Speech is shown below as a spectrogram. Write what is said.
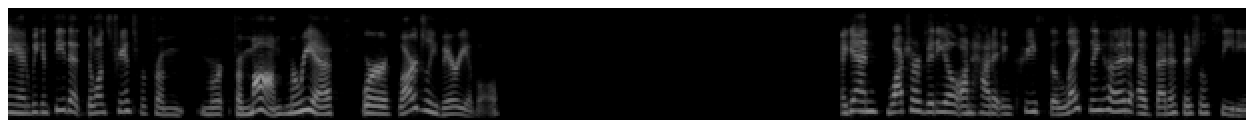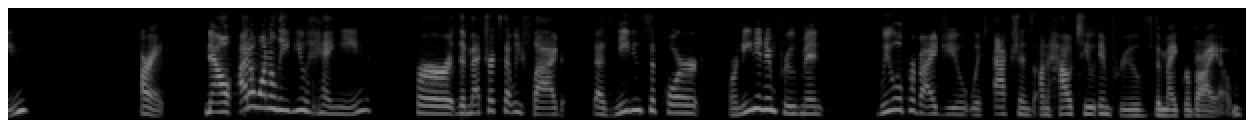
And we can see that the ones transferred from, from mom, Maria, were largely variable. Again, watch our video on how to increase the likelihood of beneficial seeding. All right, now I don't want to leave you hanging for the metrics that we flagged as needing support or needing improvement. We will provide you with actions on how to improve the microbiome.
